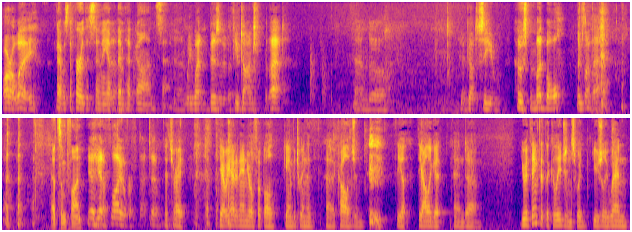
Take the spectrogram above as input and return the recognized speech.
far away, that was the furthest any of them had gone. So and we went and visited a few times for that, and uh, you know, got to see you host the mud bowl, things like that. had some fun. Yeah, he had a flyover for that too. That's right. Yeah, we had an annual football game between the uh, college and the theologate, and um, you would think that the collegians would usually win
